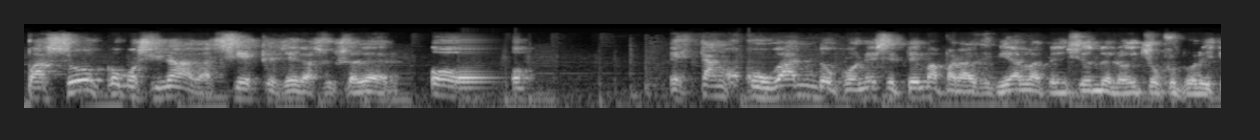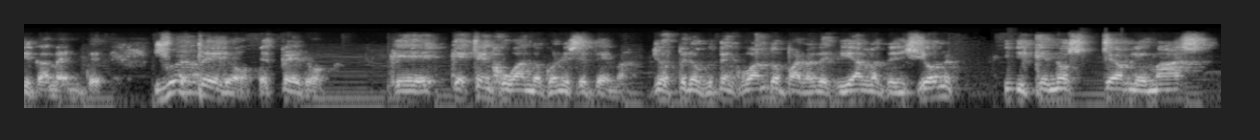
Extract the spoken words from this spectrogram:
pasó como si nada, si es que llega a suceder. O están jugando con ese tema para desviar la atención de lo hecho futbolísticamente. Yo espero, espero que, estén jugando con ese tema. Yo espero que estén jugando para desviar la atención y que no se hable más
